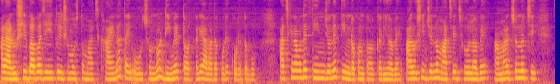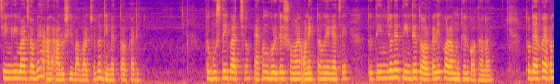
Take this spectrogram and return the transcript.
আর আরুষির বাবা যেহেতু এই সমস্ত মাছ খায় না, তাই ওর জন্য ডিমের তরকারি আলাদা করে করে দেবো। আজকের আমাদের তিনজনের তিন রকম তরকারি হবে। আরুষির জন্য মাছের ঝোল হবে, আমার জন্য চিংড়ি মাছ হবে আর আরুষির বাবার জন্য ডিমের তরকারি। তো বুঝতেই পারছ, এখন ঘড়িতে সময় অনেকটা হয়ে গেছে, তো তিনজনের তিনটে তরকারি করা মুখের কথা নয়। তো দেখো এখন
